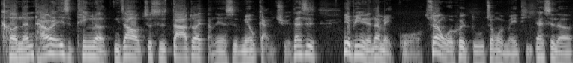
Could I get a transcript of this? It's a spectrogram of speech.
可能台湾人一直听了，你知道，就是大家都在讲这件事，没有感觉。但是因为毕竟人在美国，虽然我会读中文媒体，但是呢，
